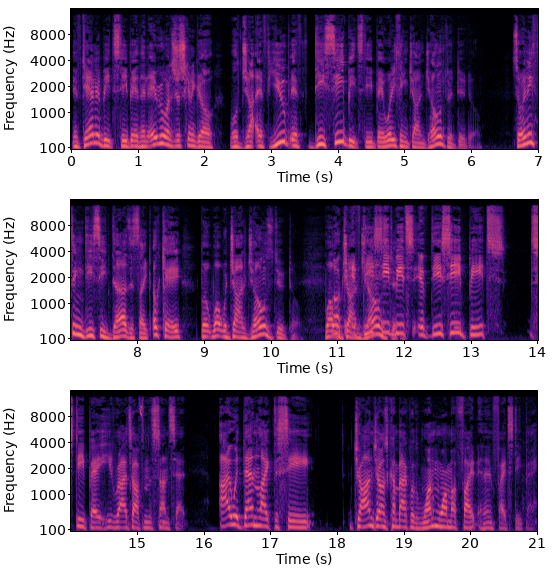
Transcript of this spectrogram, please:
if Daniel beats Stipe, then everyone's just going to go, well, John, if you if DC beats Stipe, what do you think Jon Jones would do to him? So anything DC does, it's like okay, but what would Jon Jones do to him? What would Look, John if Jones DC do? beats if DC beats Stipe, he rides off in the sunset. I would then like to see Jon Jones come back with one warm up fight and then fight Stipe.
